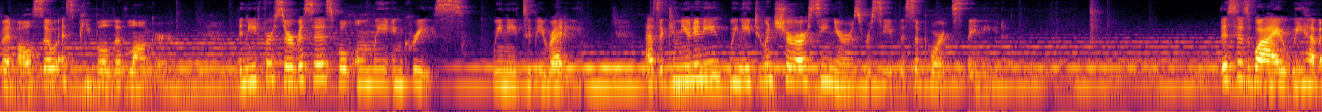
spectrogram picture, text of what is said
but also as people live longer. The need for services will only increase. We need to be ready. As a community, we need to ensure our seniors receive the supports they need. This is why we have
